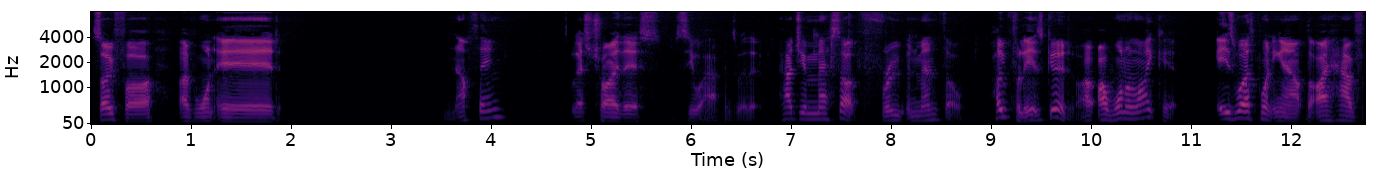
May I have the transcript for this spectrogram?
So far, I've wanted nothing. Let's try this, see what happens with it. How do you mess up fruit and menthol? Hopefully it's good. I, I want to like it. It is worth pointing out that I have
